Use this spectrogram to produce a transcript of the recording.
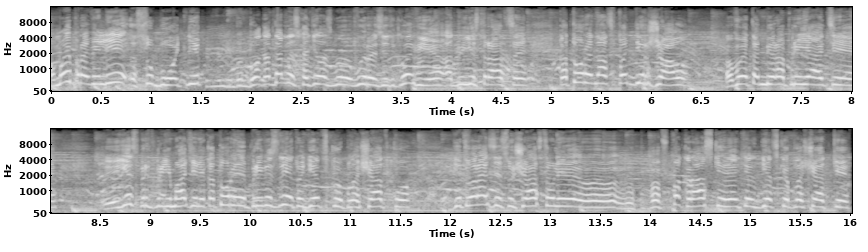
мы провели субботник. Благодарность хотелось бы выразить главе администрации, который нас поддержал в этом мероприятии. Есть предприниматели, которые привезли эту детскую площадку. Детвора здесь участвовали э, в покраске этой детской площадки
